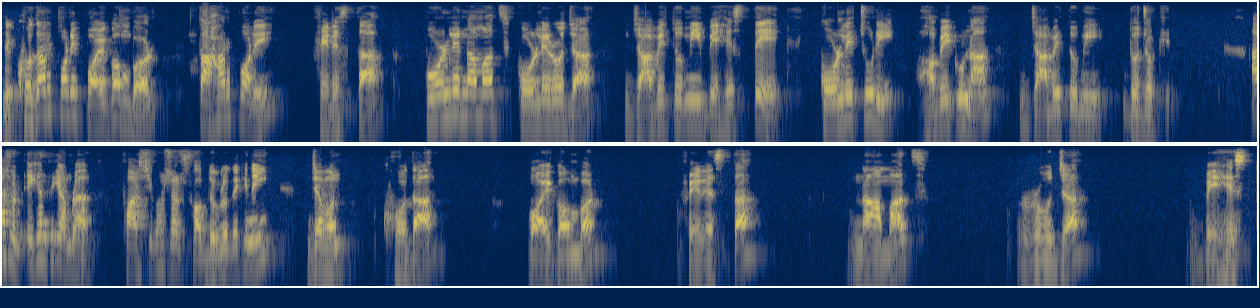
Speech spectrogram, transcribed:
যে খোদার পরে পয়গম্বর, তাহার পরে ফেরেস্তা পড়লে নামাজ, করলে রোজা, যাবে তুমি বেহেস্তে করলে চুরি, হবে গুণা যাবে তুমি দোজখে। আসুন, এখান থেকে আমরা ফার্সি ভাষার শব্দগুলো দেখে নেই। যেমন, খোদা, পয়গম্বর ফেরেস্তা নামাজ, রোজা বেহেস্ত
